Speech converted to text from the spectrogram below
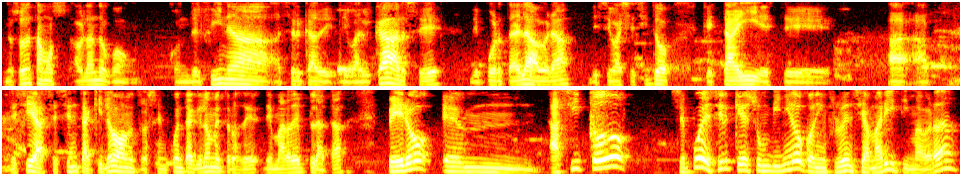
nosotros estamos hablando con, Delfina acerca de, de, Balcarce, de Puerta del Abra, de ese vallecito que está ahí, este, a, decía, 60 kilómetros, 50 kilómetros de, Mar del Plata, pero em, así todo, se puede decir que es un viñedo con influencia marítima, ¿verdad?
